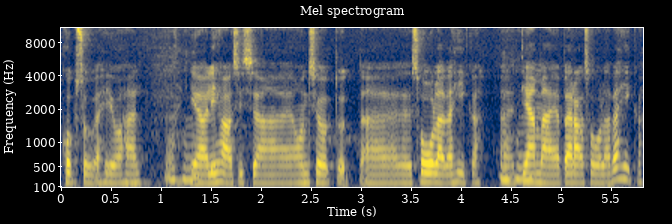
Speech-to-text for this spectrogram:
kopsuvähi vahel mm. -hmm. ja liha siis äh, on seotud äh, soolevähiga mm, -hmm. et mhm. jäme ja pärasoolevähiga.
